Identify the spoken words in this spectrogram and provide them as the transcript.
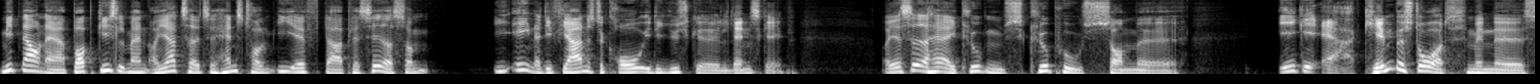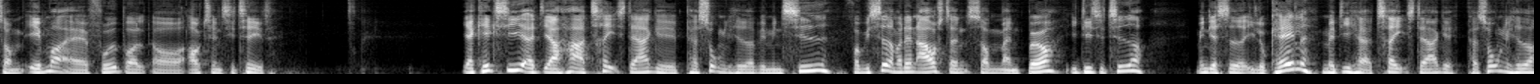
Mit navn er Bob Gisselmann, og jeg er taget til Hanstholm IF, der er placeret som i en af de fjerneste kroge i det jyske landskab. Og jeg sidder her i klubbens klubhus, som øh, ikke er kæmpestort, men øh, som emmer af fodbold og autenticitet. Jeg kan ikke sige, at jeg har tre stærke personligheder ved min side, for vi sidder med den afstand, som man bør i disse tider, men jeg sidder i lokale med de her tre stærke personligheder,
